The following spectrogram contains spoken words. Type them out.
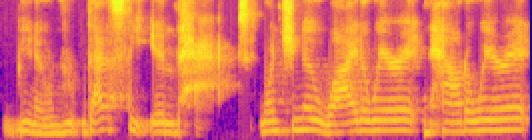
you know that's the impact. Once you know why to wear it and how to wear it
